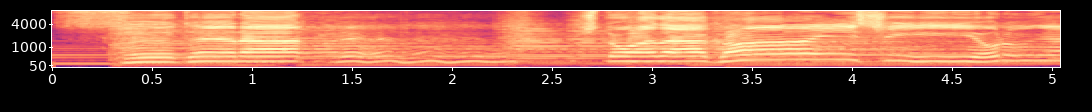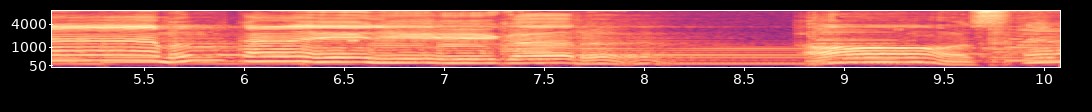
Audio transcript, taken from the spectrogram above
捨てられ人肌恋しい夜が迎えにオーステラ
